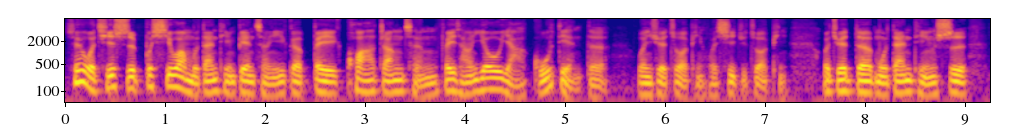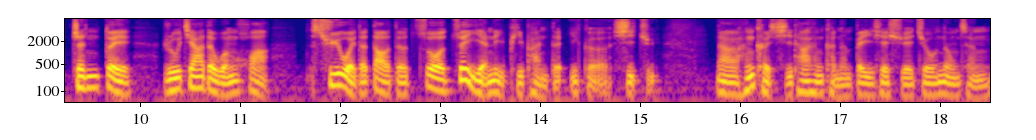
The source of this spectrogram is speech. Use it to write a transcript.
所以我其实不希望《牡丹亭》变成一个被夸张成非常优雅、古典的文学作品或戏剧作品。我觉得《牡丹亭》是针对儒家的文化、虚伪的道德做最严厉批判的一个戏剧。那很可惜，它很可能被一些学究弄成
